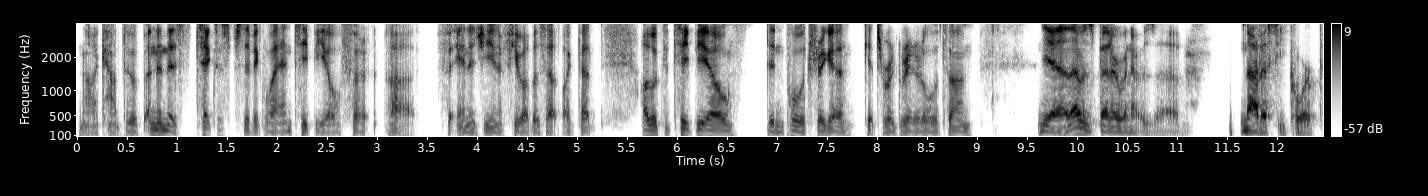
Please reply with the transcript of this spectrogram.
no, I can't do it. And then there's Texas Pacific Land TPL for uh, for energy and a few others out like that. I looked at TPL, didn't pull the trigger, get to regret it all the time. Yeah, that was better when it was a not a C corp.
